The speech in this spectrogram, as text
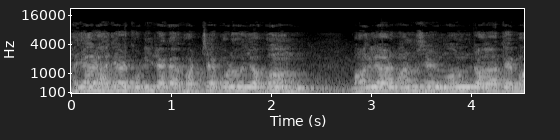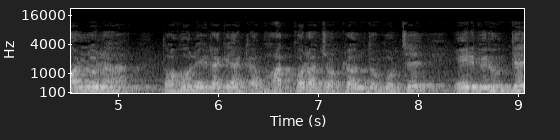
হাজার হাজার কোটি টাকা খরচা করেও যখন বাংলার মানুষের মন টলাতে পারল না, তখন এটাকে একটা ভাগ করা চক্রান্ত করছে। এর বিরুদ্ধে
